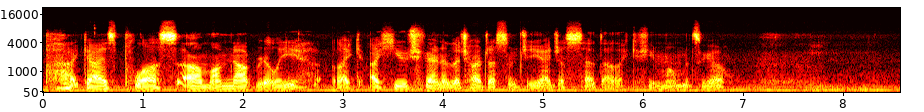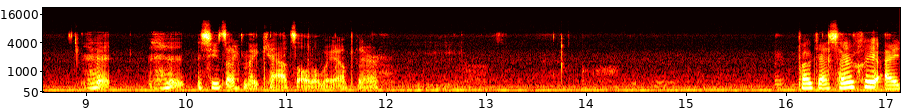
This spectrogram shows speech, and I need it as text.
But guys, plus, um, I'm not really, like, a huge fan of the charge SMG, I just said that, like, a few moments ago. it seems like my cat's all the way up there. But technically I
